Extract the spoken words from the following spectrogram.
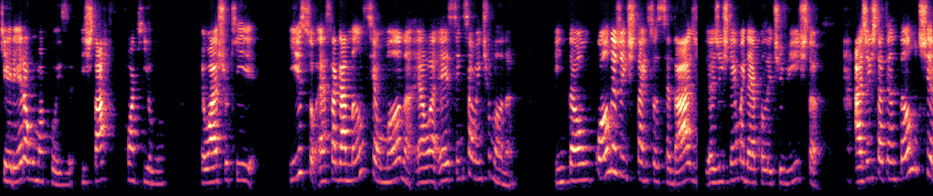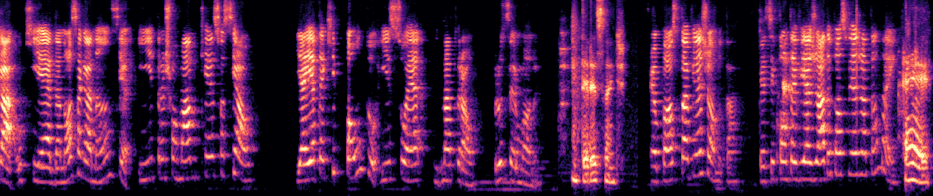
querer alguma coisa, estar com aquilo. Eu acho que isso, essa ganância humana, ela é essencialmente humana. Então, quando a gente está em sociedade, a gente tem uma ideia coletivista, a gente está tentando tirar o que é da nossa ganância e transformar no que é social. E aí, até que ponto isso é natural para o ser humano? Interessante. Eu posso estar viajando, tá? Porque se conta é viajado, eu posso viajar também. É,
